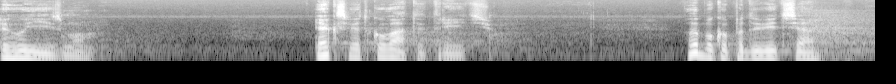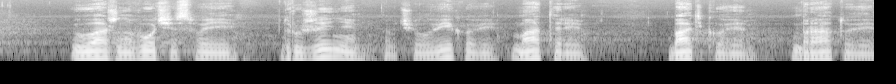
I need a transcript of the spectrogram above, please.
егоїзму. Як святкувати трійцю? Глибоко подивіться уважно в очі своїй дружині, чоловікові, матері, батькові, братові,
